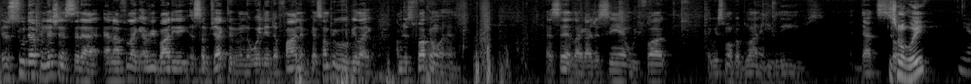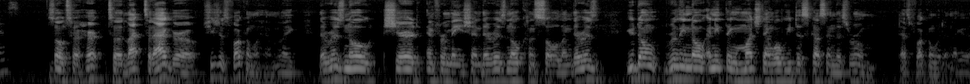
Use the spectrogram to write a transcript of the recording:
there's two definitions to that, and I feel like everybody is subjective in the way they define it. Because some people will be like, "I'm just fucking with him." That's it. Like I just see him, we fuck, like we smoke a blunt, and he leaves. Like that's You so- smoke weed? Yes. So to her, to that, to that girl, she's just fucking with him. Like there is no shared information. There is no consoling. There is you don't really know anything much than what we discuss in this room. That's fucking with a nigga.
